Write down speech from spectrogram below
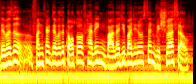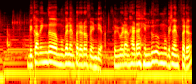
There was a fun fact, there was a talk of having Balaji Bajirao's son Vishwas Rao becoming the Mughal emperor of India. So we would have had a Hindu Mughal emperor.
